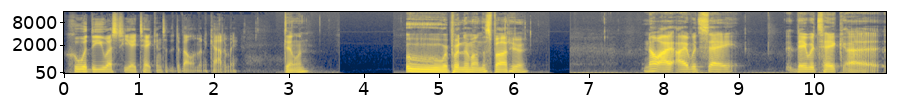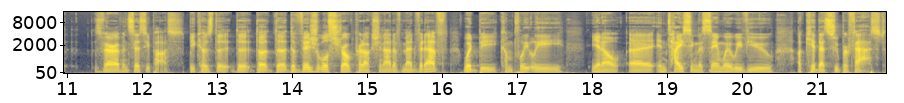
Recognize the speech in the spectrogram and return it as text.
who would the USTA take into the development academy? Dylan. Ooh, we're putting him on the spot here. No, I, I would say they would take uh, Zverev and Tsitsipas because the, the, the, the, the visual stroke production out of Medvedev would be completely, you know, uh, enticing the same way we view a kid that's super fast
